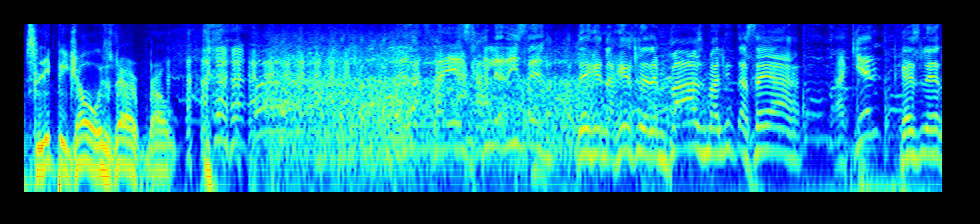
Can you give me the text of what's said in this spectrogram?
Sleepy Joe is there, bro. ¿Qué le dicen? Dejen a Hessler en paz, maldita sea. ¿A quién? Hessler.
